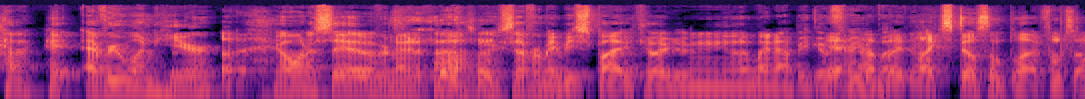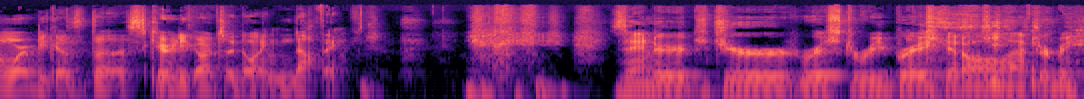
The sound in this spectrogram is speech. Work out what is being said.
hey, everyone here, y'all want to stay overnight at the hospital, except for maybe Spike. Like, that might not be good for you. but But, like steal some blood from somewhere because the security guards are doing nothing. Xander, did your wrist re-break at all after me?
